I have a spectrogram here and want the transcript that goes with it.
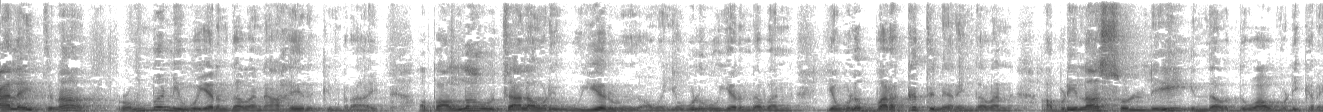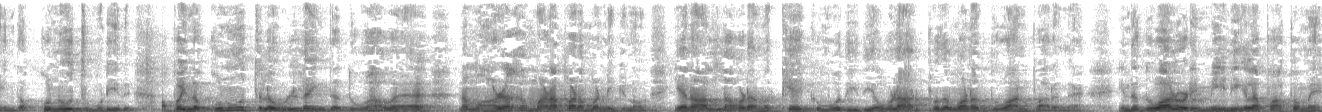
ஆலைத்துனா ரொம்ப நீ உயர்ந்தவனாக இருக்கின்றாய். அப்போ அல்லாஹு தாலாவுடைய உயர்வு அவன் எவ்வளோ உயர்ந்தவன் எவ்வளோ பறக்கத்து நிறைந்தவன் அப்படிலாம் சொல்லி இந்த துவா முடிக்கிறேன் இந்த குனூத் முடியுது. அப்போ இந்த குனூத்தில் உள்ள இந்த துவாவை நம்ம அழகாக மனப்பாடம் பண்ணிக்கணும். ஏன்னா அல்லாவோட நம்ம கேட்கும்போது இது எவ்வளோ அற்புதமான துவான்னு பாருங்க. இந்த துவாலோடைய மீனிங்லாம் பார்த்தோமே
